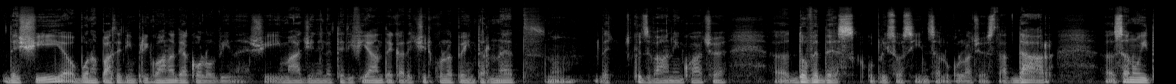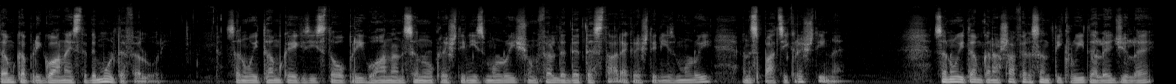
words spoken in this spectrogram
Deși o bună parte din prigoană de acolo vine și imaginile terifiante care circulă pe internet nu, de câțiva ani încoace uh, dovedesc cu prisosință lucrul acesta. Dar uh, să nu uităm că prigoana este de multe feluri. Să nu uităm că există o prigoană în sânul creștinismului și un fel de detestare a creștinismului în spații creștine. Să nu uităm că în așa fel sunt ticluite legile,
